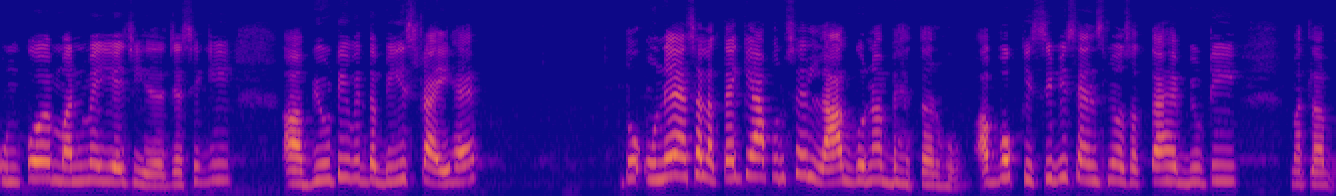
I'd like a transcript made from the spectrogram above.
उनको मन में ये चीज़ है, जैसे कि ब्यूटी विद द बीस्ट आई है तो उन्हें ऐसा लगता है कि आप उनसे लाख गुना बेहतर हो। अब वो किसी भी सेंस में हो सकता है ब्यूटी मतलब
